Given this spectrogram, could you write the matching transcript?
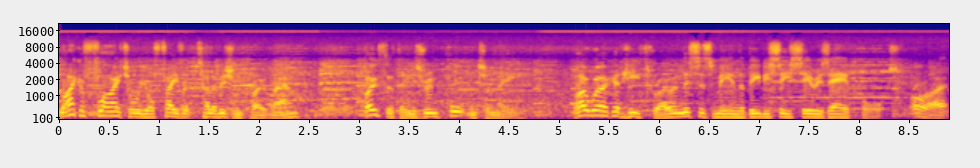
Like a flight or your favourite television programme, both of these are important to me. I work at Heathrow and this is me in the BBC series Airport. All right,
